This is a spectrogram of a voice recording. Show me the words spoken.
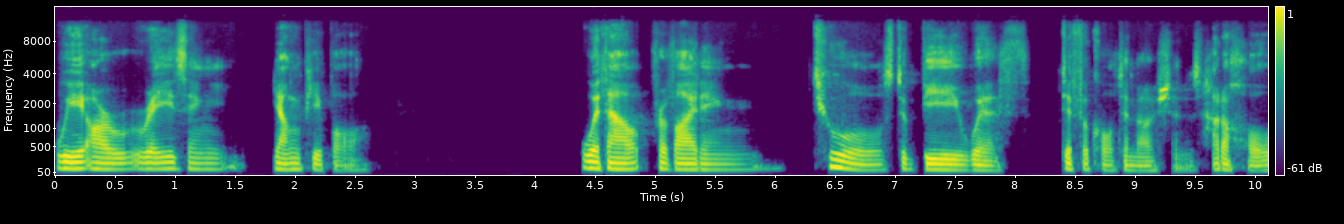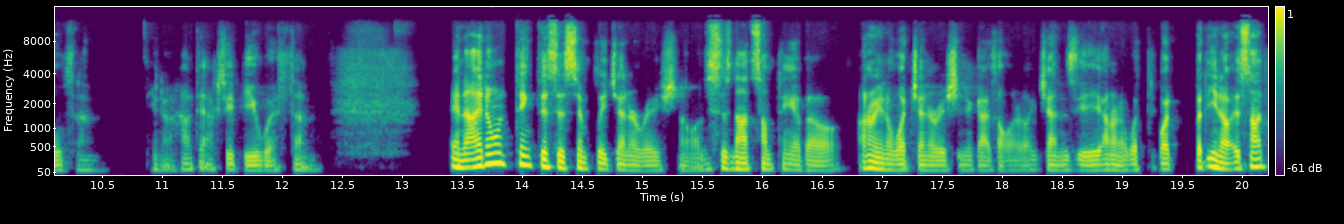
we are raising young people without providing tools to be with difficult emotions, how to hold them, you know, how to actually be with them. And I don't think this is simply generational. This is not something about, I don't even know what generation you guys all are, like Gen Z. I don't know what, what, but you know, it's not,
